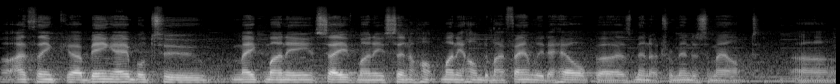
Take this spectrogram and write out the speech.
I think uh, being able to make money, save money, send home, money home to my family to help uh, has been a tremendous amount. Uh,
